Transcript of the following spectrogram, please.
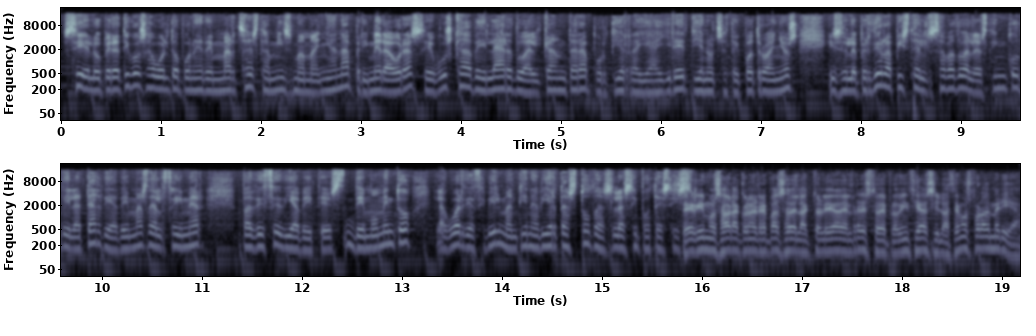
Sí, el operativo se ha vuelto a poner en marcha esta misma mañana. Primera hora se busca a Belardo Alcántara por tierra y aire. Tiene 84 años y se le perdió la pista el sábado a las 5 de la tarde. Además de Alzheimer, padece diabetes. De momento, la Guardia Civil mantiene abiertas todas las hipótesis. Seguimos ahora con el repaso de la actualidad del resto de provincias y lo hacemos por Almería.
